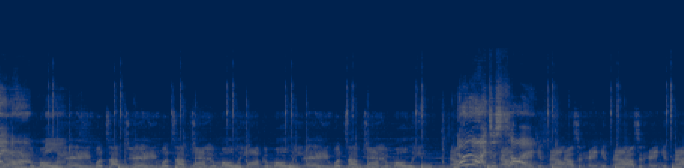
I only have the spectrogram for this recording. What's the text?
I- ah, Guacamole. man. Hey, what's up, dude? Hey, what's up, dude? Guacamole. Guacamole. Hey, what's up, dude? Guacamole. No, no, I just saw it. How's it hanging, pal? How's it hanging, pal?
